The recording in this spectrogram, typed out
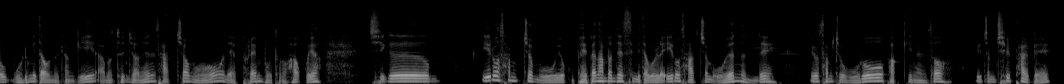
또 모릅니다. 오늘 경기. 아무튼 저는 4.5 네, 프레임 보도록 하고요. 지금 1호 3.5 요거 배변 한 번 됐습니다. 원래 1호 4.5였는데 1호 3.5로 바뀌면서 1.78배.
